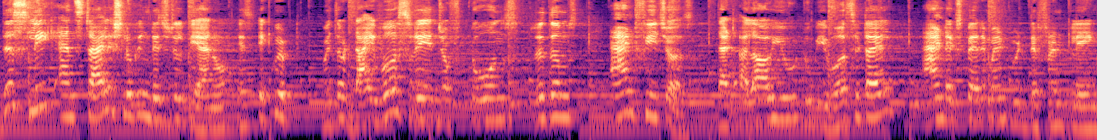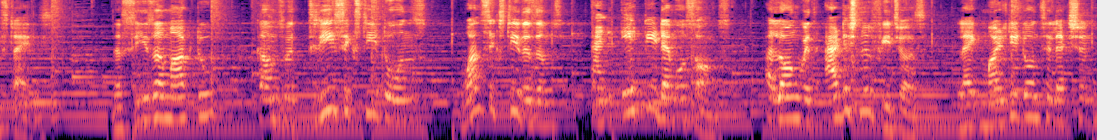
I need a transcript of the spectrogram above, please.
This sleek and stylish looking digital piano is equipped with a diverse range of tones, rhythms, and features that allow you to be versatile and experiment with different playing styles. The Caesar Mark II comes with 360 tones, 160 rhythms, and 80 demo songs, along with additional features like multi-tone selection,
